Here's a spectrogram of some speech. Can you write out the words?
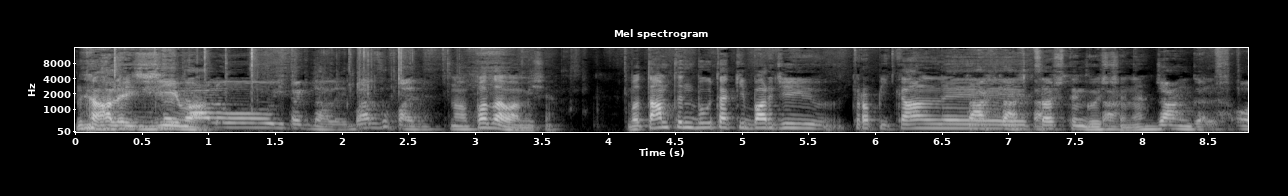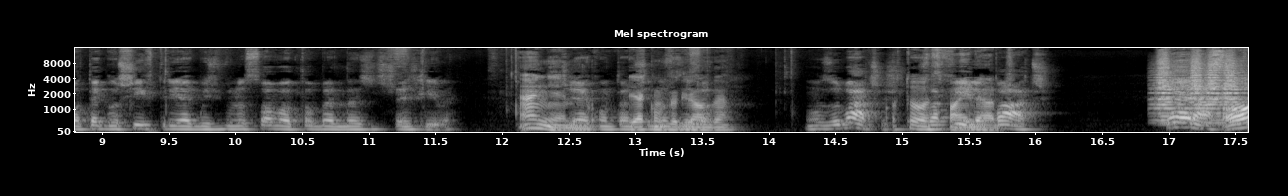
No ale I zima. metalu i tak dalej. Bardzo fajny. No, podoba mi się. Bo tamten był taki bardziej tropikalny, Tak, tak, tak. coś w tym guście, tak. nie? Jungle. O, tego Shiftry jakbyś wylosował, to będę szczęśliwy. A nie Czy wiem, jak on tam jak on nazywa? wygląda. No zobaczysz. To Za jest fajny chwilę, art. patrz. Teraz. O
